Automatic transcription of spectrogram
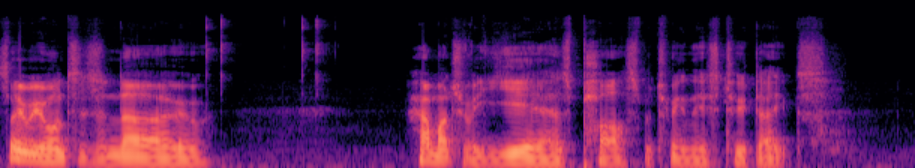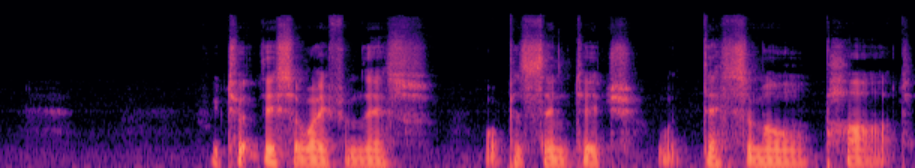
Say we wanted to know how much of a year has passed between these two dates. If we took this away from this, what percentage, what decimal part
